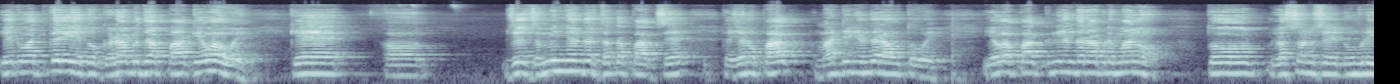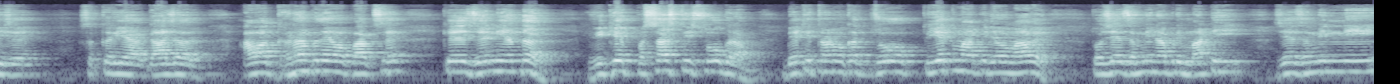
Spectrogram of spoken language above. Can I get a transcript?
એક વાત કરીએ તો ઘણા બધા પાક એવા હોય કે જે જમીનની અંદર થતા પાક છે કે જેનો પાક માટીની અંદર આવતો હોય. એવા પાકની અંદર આપણે માનો તો લસણ છે, ડુંગળી છે, સક્કરિયા, ગાજર આવા ઘણા બધા એવા પાક છે કે જેની અંદર વીઘે પચાસથી સો ગ્રામ. બેથી ત્રણ વખત જો પિયતમાં આપી દેવામાં આવે, તો જે જમીન આપણી માટી, જે જમીનની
